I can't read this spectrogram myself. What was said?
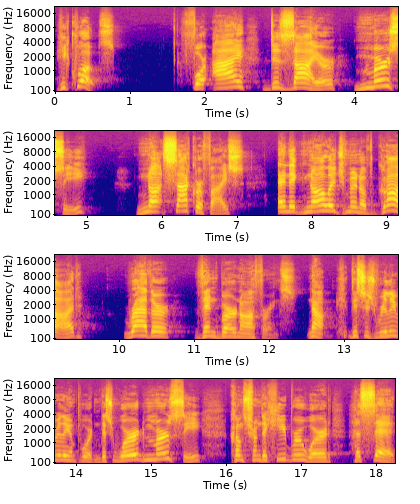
he quotes For I desire mercy, not sacrifice, an acknowledgement of God rather than burnt offerings. Now, this is really, really important. This word mercy comes from the Hebrew word hesed.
